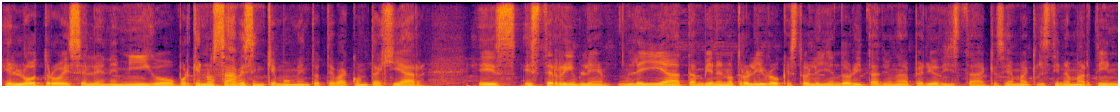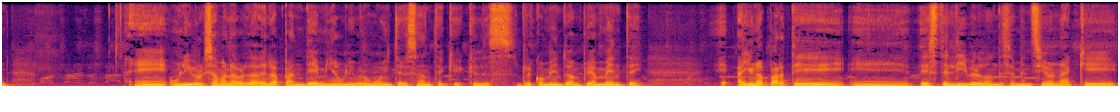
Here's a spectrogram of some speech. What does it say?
el otro es el enemigo, porque no sabes en qué momento te va a contagiar. es, es terrible. Leía también en otro libro que estoy leyendo ahorita de una periodista que se llama Cristina Martín, eh, un libro que se llama La verdad de la pandemia, un libro muy interesante que, les recomiendo ampliamente. Eh, hay una parte eh, de este libro donde se menciona que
